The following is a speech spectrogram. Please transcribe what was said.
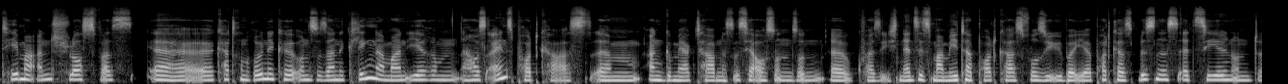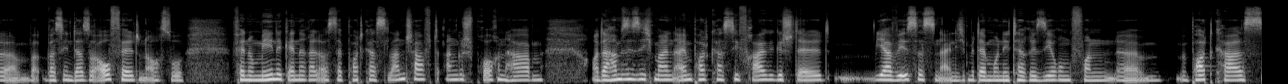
Thema anschloss, was äh, Katrin Rönecke und Susanne Klingnermann in ihrem Haus 1 Podcast ähm, angemerkt haben. Das ist ja auch so ein, so ein äh, quasi, ich nenne es jetzt mal Meta-Podcast, wo sie über ihr Podcast-Business erzählen und äh, was ihnen da so auffällt und auch so Phänomene generell aus der Podcast-Landschaft angesprochen haben. Und da haben sie sich mal in einem Podcast die Frage gestellt, ja, wie ist das denn eigentlich mit der Monetarisierung von ähm, Podcasts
